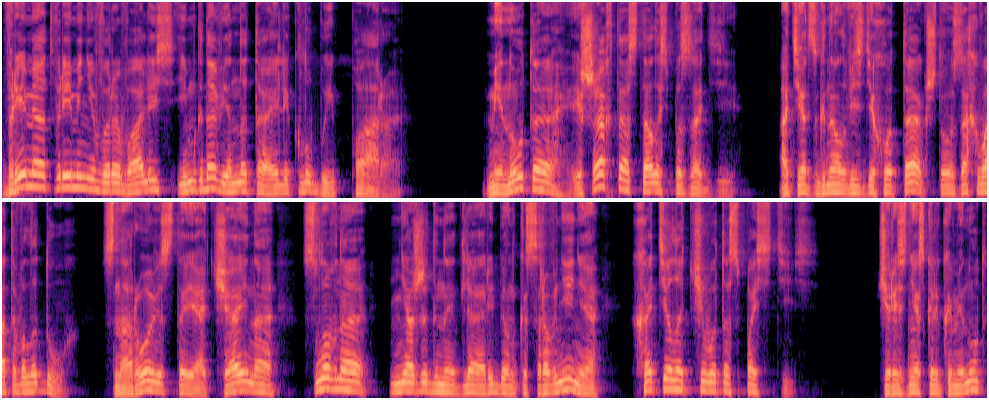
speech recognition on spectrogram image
время от времени вырывались и мгновенно таяли клубы пара. Минута, и шахта осталась позади. Отец гнал вездеход так, что захватывало дух. Сноровисто и отчаянно, словно неожиданное для ребенка сравнение, хотел от чего-то спастись. Через несколько минут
